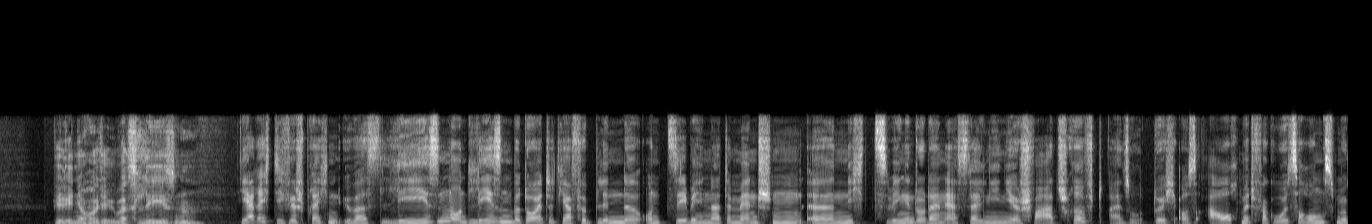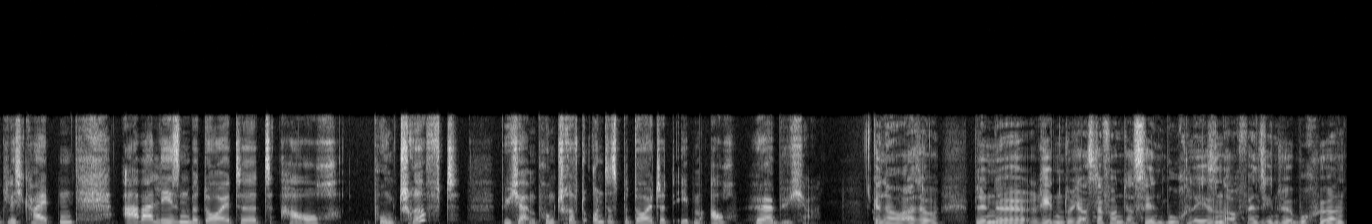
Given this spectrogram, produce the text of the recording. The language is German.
Wir reden ja heute übers Lesen ja, richtig. Wir sprechen übers Lesen und Lesen bedeutet ja für blinde und sehbehinderte Menschen äh, nicht zwingend oder in erster Linie Schwarzschrift, also durchaus auch mit Vergrößerungsmöglichkeiten. Aber Lesen bedeutet auch Punktschrift, Bücher in Punktschrift und es bedeutet eben auch Hörbücher. Genau, also Blinde reden durchaus davon, dass sie ein Buch lesen, auch wenn sie ein Hörbuch hören.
